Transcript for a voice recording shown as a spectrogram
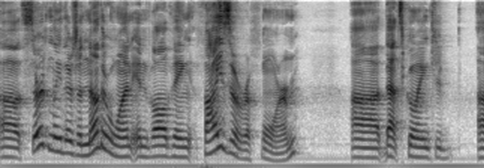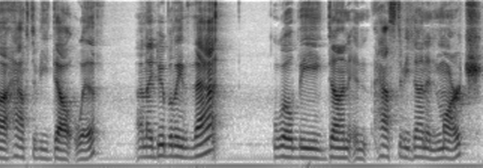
Uh, certainly, there's another one involving FISA reform uh, that's going to uh, have to be dealt with, and I do believe that will be done in has to be done in March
